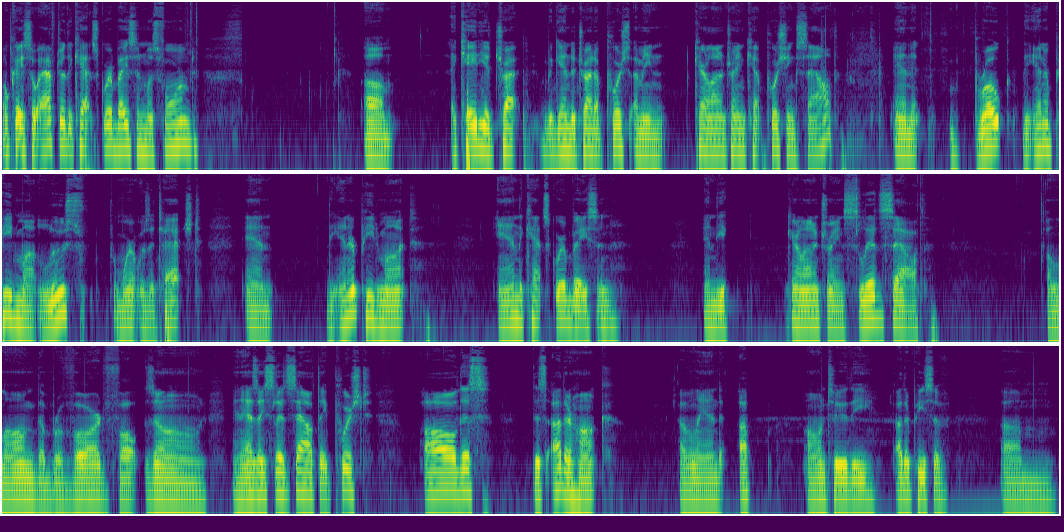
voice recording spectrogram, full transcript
Okay, so after the Cat Square Basin was formed, um, Acadia try, began to try to push. I mean, Carolina terrane kept pushing south, and it broke the inner Piedmont loose from where it was attached, and the inner Piedmont and the Cat Square Basin and the Carolina terrane slid south along the Brevard Fault Zone. And as they slid south, they pushed all this this other hunk of land up onto the other piece of um,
